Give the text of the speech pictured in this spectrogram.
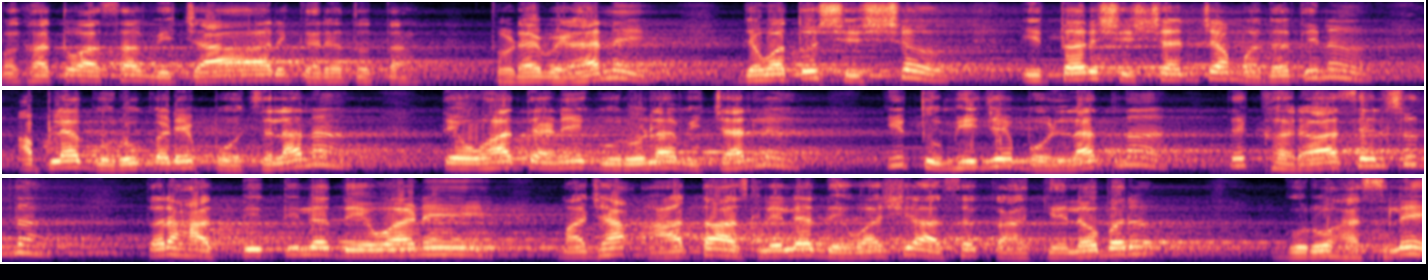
बघा तो असा विचार करत होता. थोड्या वेळाने जेव्हा तो शिष्य इतर शिष्यांच्या मदतीनं आपल्या गुरुकडे पोचला ना तेव्हा त्याने गुरुला विचारलं की तुम्ही जे बोललात ना ते खरं असेल सुद्धा. तर हत्तीतील देवाने माझ्या आत असलेल्या देवाशी असं का केलं बरं? गुरु हसले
